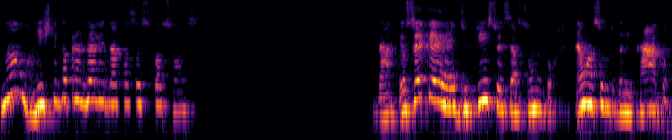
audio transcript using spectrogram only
Não, a gente tem que aprender a lidar com essas situações. Tá? Eu sei que é difícil esse assunto, é um assunto delicado,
